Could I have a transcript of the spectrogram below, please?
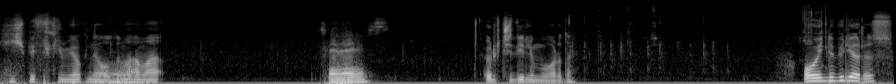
Hiçbir fikrim yok ne olduğumu Oo. ama Severiz. ırkçı değilim bu arada. Oyunu biliyoruz.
